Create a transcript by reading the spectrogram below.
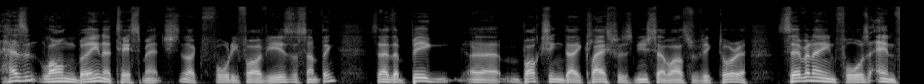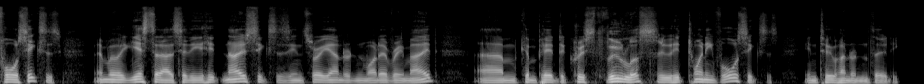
hasn't long been a test match, like 45 years or something. So the big uh, Boxing Day clash was New South Wales with Victoria. 17 fours and four sixes. Remember yesterday I said he hit no sixes in 300 and whatever he made um, compared to Chris Thulis, who hit 24 sixes in 230.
